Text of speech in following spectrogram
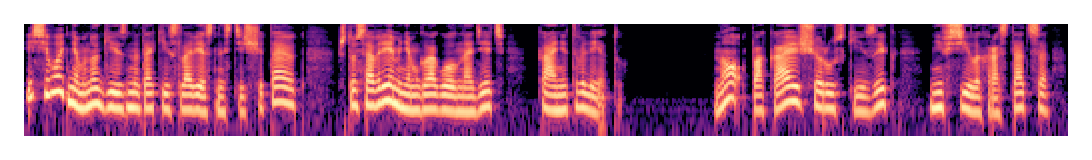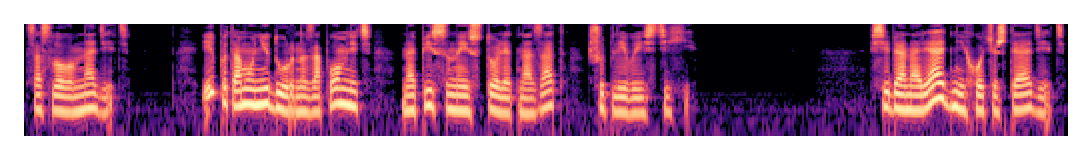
И сегодня многие знатоки словесности считают, что со временем глагол «надеть» канет в лету. Но пока еще русский язык не в силах расстаться со словом «надеть». И потому недурно запомнить написанные сто лет назад шутливые стихи. Себя нарядней хочешь ты одеть.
